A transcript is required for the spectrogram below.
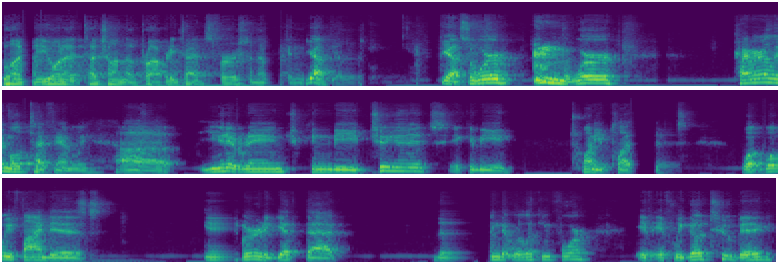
Lujan, do you want to touch on the property types first and then I can yeah yeah so we're we're primarily multifamily uh, unit range can be two units, it can be 20 plus. What what we find is in order to get that the thing that we're looking for, if if we go too big,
